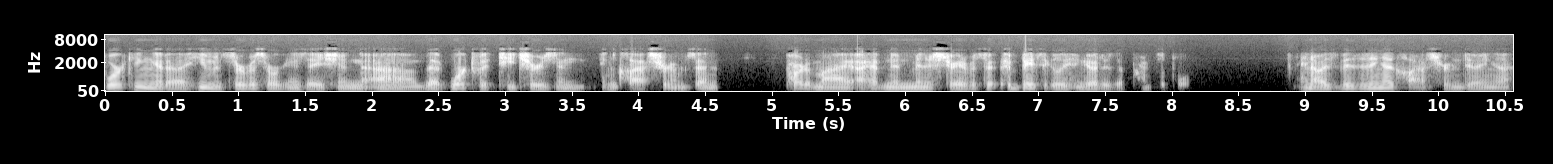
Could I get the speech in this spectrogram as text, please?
working at a human service organization uh, that worked with teachers in, in classrooms. And part of my, I had an administrative, basically think of it as a principal. And I was visiting a classroom doing a,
